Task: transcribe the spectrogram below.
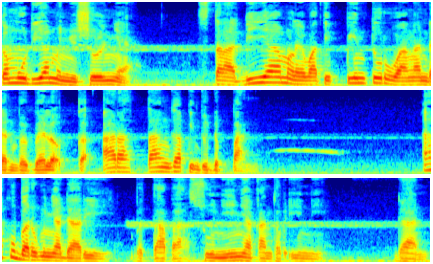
kemudian menyusulnya. setelah dia melewati pintu ruangan dan berbelok ke arah tangga pintu depan. Aku baru menyadari betapa sunyinya kantor ini, dan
